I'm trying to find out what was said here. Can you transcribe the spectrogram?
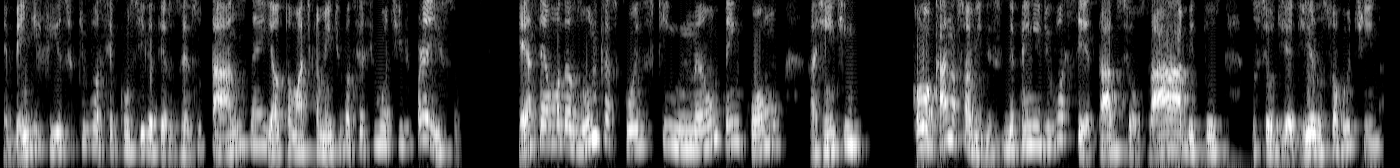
é bem difícil que você consiga ter os resultados, né? E automaticamente você se motive para isso. Essa é uma das únicas coisas que não tem como a gente colocar na sua vida. Isso depende de você, tá? Dos seus hábitos, do seu dia a dia, da sua rotina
